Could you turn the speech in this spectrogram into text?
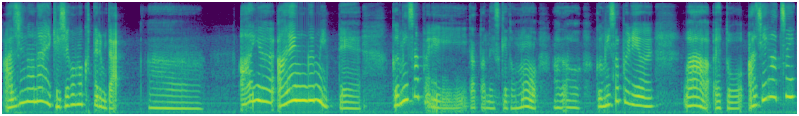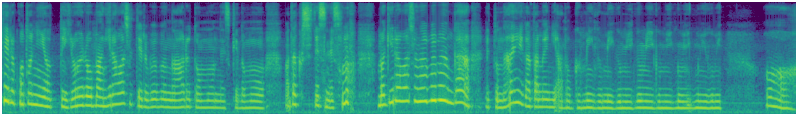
味のない消しゴム食ってるみたい。うん。ああいう亜鉛グミって、グミサプリだったんですけども、あの、グミサプリは、えっと、味がついてることによっていろいろ紛らわせてる部分があると思うんですけども、私ですね、その紛らわせの部分が、えっと、ないがために、あの、グミグミグミグミグミグミグミグミ、あ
